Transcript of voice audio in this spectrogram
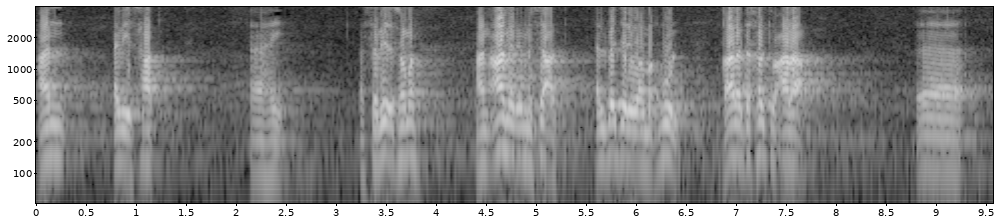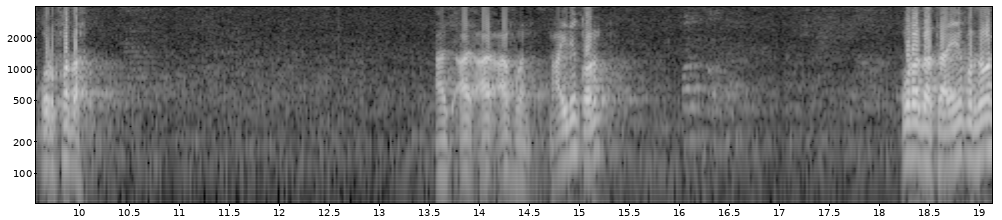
can abi isxaaq asabiic sooma can caamir ibni sacd albajari waa maqbuul. Qaala dahaltu calى qurfada. Cafwan maxaa idin qoran? Quradata idin qor sooma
